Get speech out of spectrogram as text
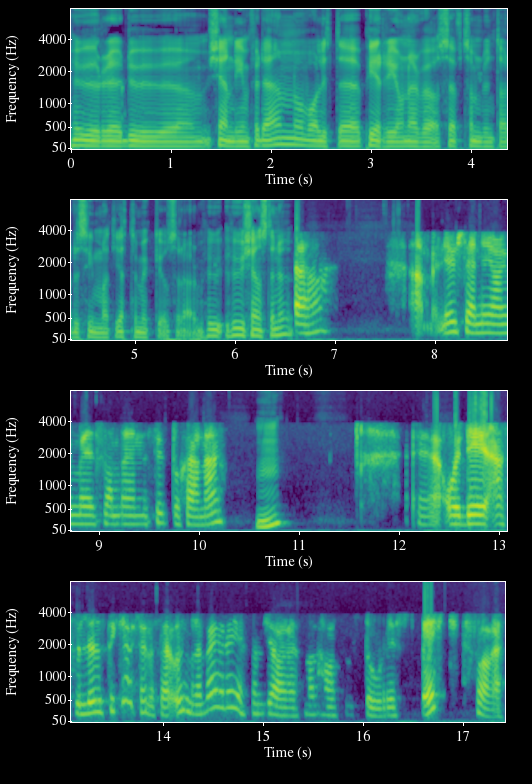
hur du eh, kände inför den och var lite pirrig och nervös eftersom du inte hade simmat jättemycket och sådär. Hur, hur känns det nu? Ja. ja, men nu känner jag mig som en superstjärna. Mm. Eh, och det är alltså lite kan jag känna så här, undrar vad det är som gör att man har så stor respekt för att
